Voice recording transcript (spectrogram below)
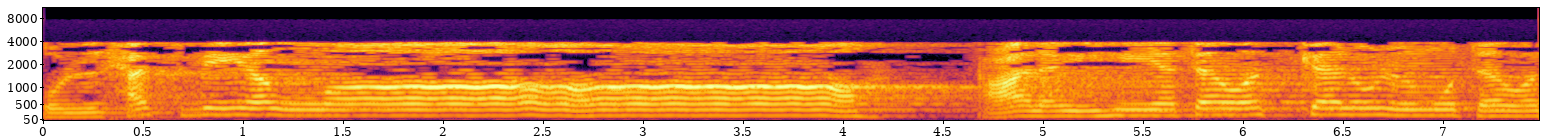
قُلْ حَسْبِيَ اللَّهُ عَلَيْهِ يَتَوَكَّلُ الْمُتَوَكِّلُونَ.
